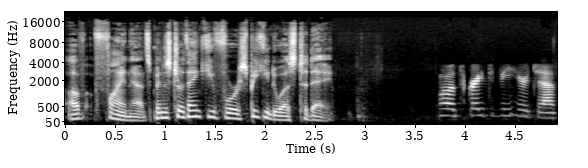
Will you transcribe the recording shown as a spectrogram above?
of Finance. Minister, thank you for speaking to us today. Well, it's great to be here, Jeff.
